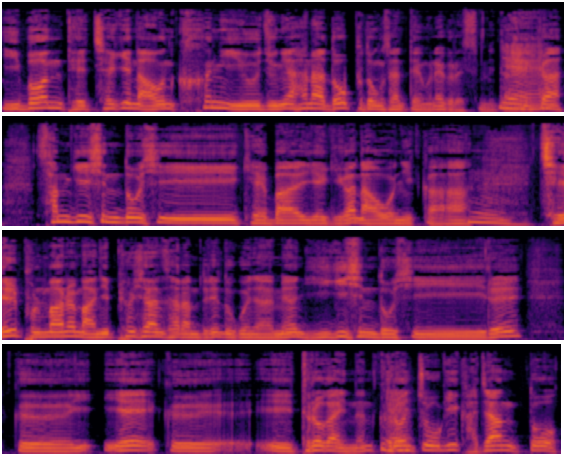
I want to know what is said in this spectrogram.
이번 대책이 나온 큰 이유 중에 하나도 부동산 때문에 그렇습니다. 예. 그러니까 3기 신도시 개발 얘기가 나오니까 음. 제일 불만을 많이 표시한 사람들이 누구냐면 2기 신도시를 그에 그, 이, 들어가 있는 그런 네. 쪽이 가장 또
